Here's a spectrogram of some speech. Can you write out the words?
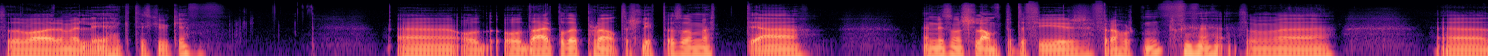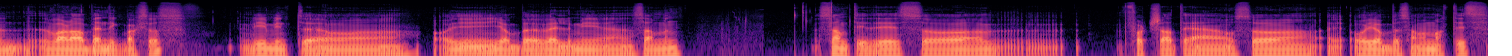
Så det var en veldig hektisk uke. Eh, og, og der på det plateslippet så møtte jeg en litt sånn slampete fyr fra Horten, som eh, eh, var da Bendik Baksås. Vi begynte å, å jobbe veldig mye sammen. Samtidig så fortsatte jeg også å jobbe sammen med Mattis,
